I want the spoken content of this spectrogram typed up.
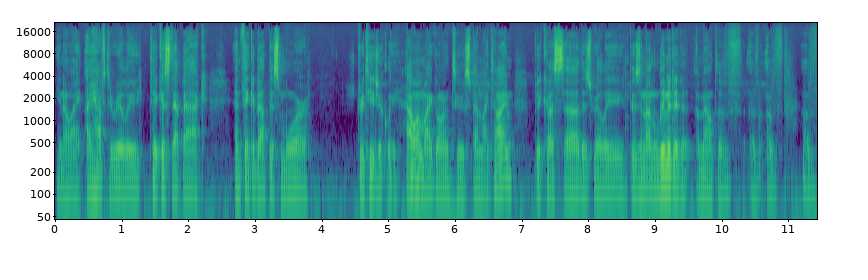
you know, I, I have to really take a step back and think about this more strategically. How am I going to spend my time? Because uh, there's really there's an unlimited amount of of, of, of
